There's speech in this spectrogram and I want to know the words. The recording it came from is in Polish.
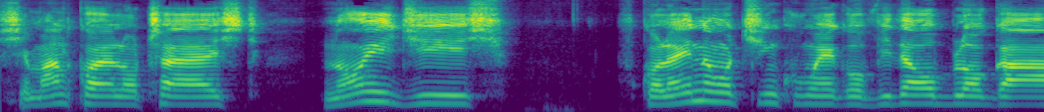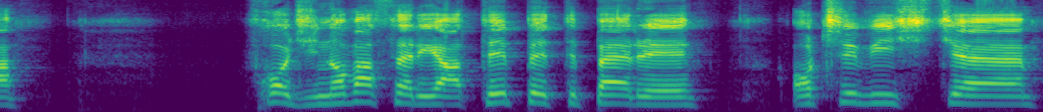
Siemanko Elo, cześć. No i dziś w kolejnym odcinku mojego wideobloga wchodzi nowa seria Typy, Typery. Oczywiście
